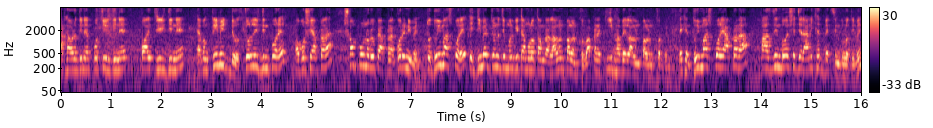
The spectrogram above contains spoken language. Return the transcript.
আঠারো দিনে, পঁচিশ দিনে পঁয়ত্রিশ দিনে এবং ক্রিমির ডোজ চল্লিশ দিন পরে অবশ্যই আপনারা সম্পূর্ণরূপে আপনারা করে নেবেন। তো দুই মাস পরে এই ডিমের জন্য যে মুরগিটা মূলত আমরা লালন পালন করব, আপনারা কীভাবে লালন পালন করবেন? দেখেন, দুই মাস পরে আপনারা পাঁচ দিন বয়সে যে রানীক্ষেত ভ্যাকসিনগুলো দিবেন,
